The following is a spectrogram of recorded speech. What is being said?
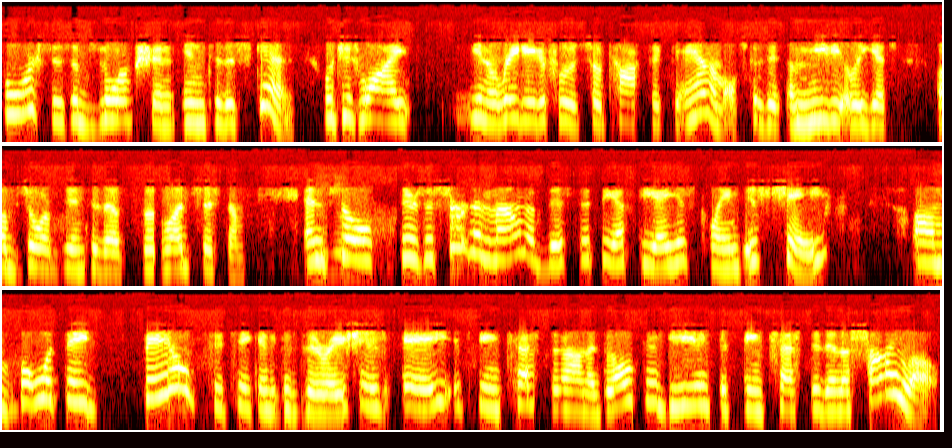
forces absorption into the skin, which is why, you know, radiator fluid is so toxic to animals because it immediately gets absorbed into the, the blood system. And mm-hmm. so there's a certain amount of this that the FDA has claimed is safe. Um, but what they failed to take into consideration is A, it's being tested on adults, and B, it's being tested in a silo.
